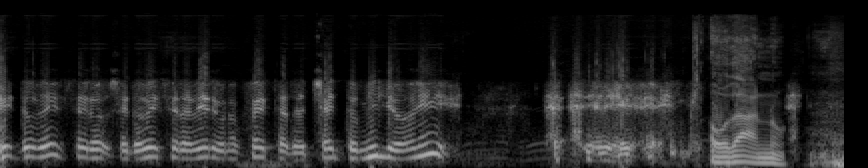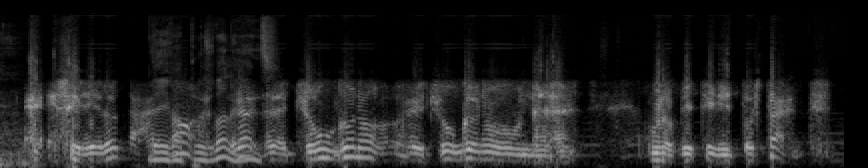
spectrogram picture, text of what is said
Se dovessero, se dovessero avere un'offerta da 100 milioni, eh, eh, O danno. eh, se glielo danno, raggiungono, raggiungono un, eh, un obiettivo importante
